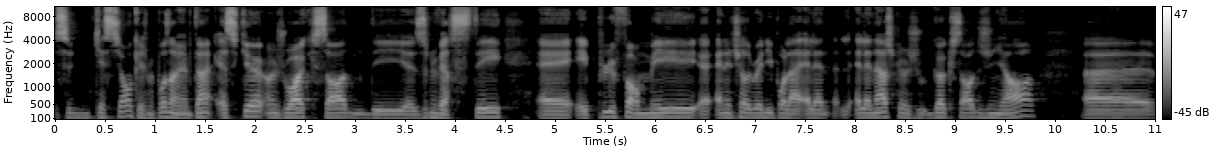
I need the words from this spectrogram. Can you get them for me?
c'est une question que je me pose en même temps. Est-ce qu'un joueur qui sort des euh, universités est plus formé NHL ready pour la LN LNH qu'un gars qui sort du junior? Je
